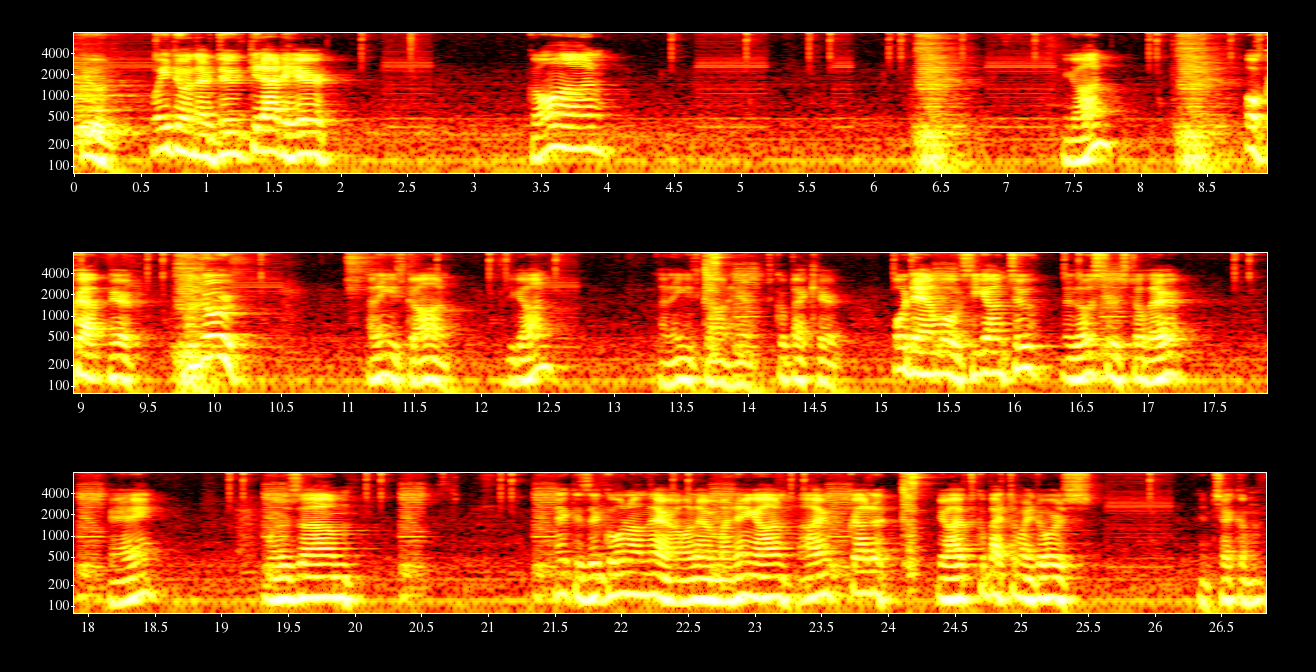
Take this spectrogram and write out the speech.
dude. What are you doing there, dude? Get out of here. Go on. You gone? Oh crap, here. Enjoy. I think he's gone. Is he gone? I think he's gone here. Let's go back here. Oh damn, whoa, is he gone too? Those two are still there? Okay. Where's um heck is it going on there? Oh never mind, hang on. I gotta yeah, I have to go back to my doors and check them.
